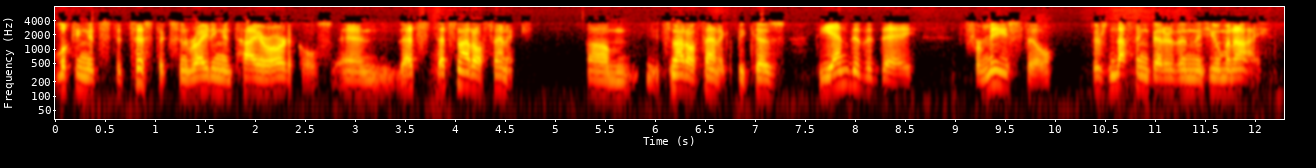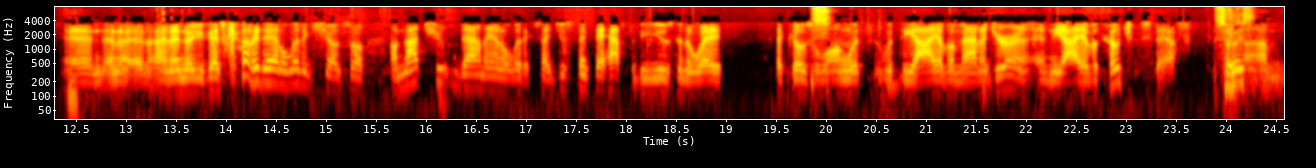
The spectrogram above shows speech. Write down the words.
looking at statistics and writing entire articles, and that's that's not authentic. Um, it's not authentic because the end of the day, for me, still, there's nothing better than the human eye. And and I, and I know you guys got an analytics show, so I'm not shooting down analytics. I just think they have to be used in a way that goes along with with the eye of a manager and, the eye of a coaching staff. So this, Um,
